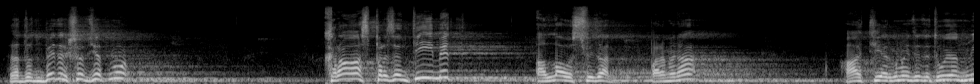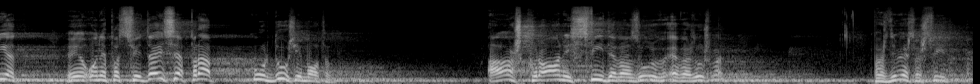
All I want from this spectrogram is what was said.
Dhe do të mbetet kështu gjithmonë. Krahas prezantimit Allahu sfidon. Paramena ti, argumentet e tua janë të mia? E unë po sfidoj se prap kur dush i matim. A është Kurani sfidë e vazhdueshme? Vazhdimisht është sfidë.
